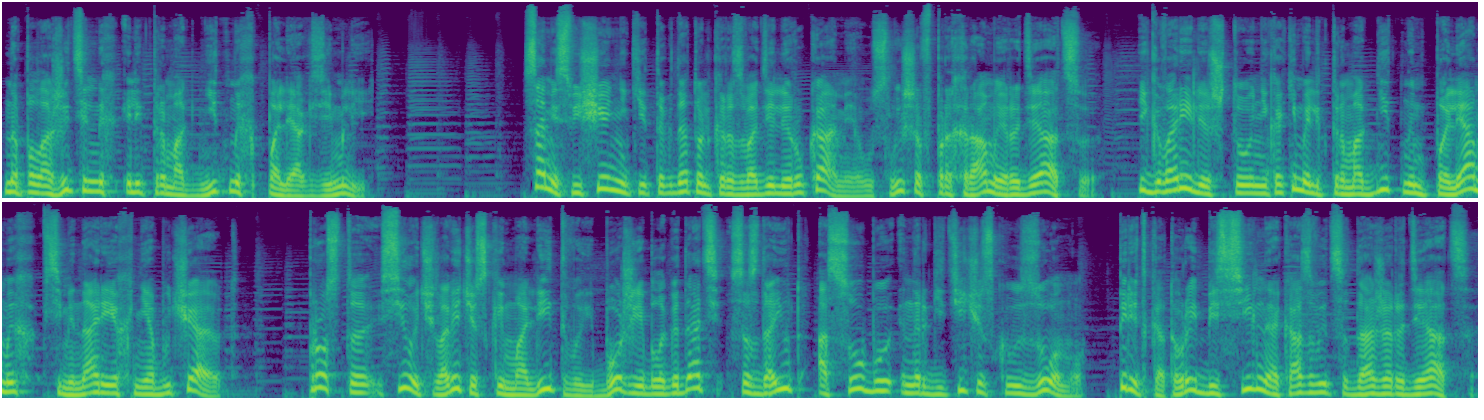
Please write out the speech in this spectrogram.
на положительных электромагнитных полях Земли – Сами священники тогда только разводили руками, услышав про храмы и радиацию, и говорили, что никаким электромагнитным полям их в семинариях не обучают. Просто сила человеческой молитвы и Божья благодать создают особую энергетическую зону, перед которой бессильной оказывается даже радиация.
